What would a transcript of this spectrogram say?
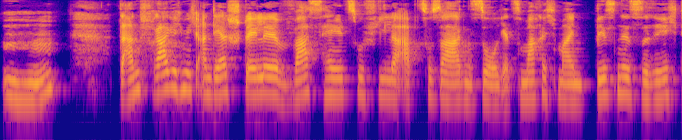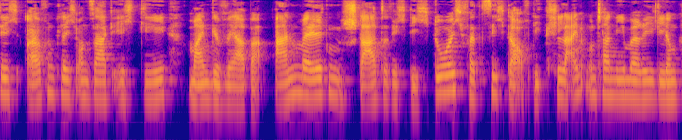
Mhm. Dann frage ich mich an der Stelle, was hält so viele ab zu sagen, so, jetzt mache ich mein Business richtig öffentlich und sage, ich gehe mein Gewerbe anmelden, starte richtig durch, verzichte auf die Kleinunternehmerregelung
